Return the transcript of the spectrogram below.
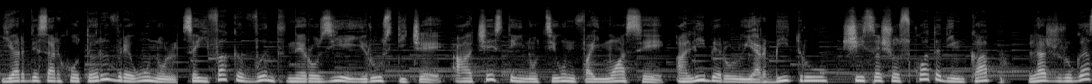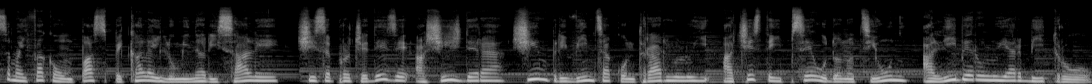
iar de s-ar hotărâ vreunul să-i facă vânt neroziei rustice a acestei noțiuni faimoase a liberului arbitru și să-și o scoată din cap, l-aș ruga să mai facă un pas pe calea iluminării sale și să procedeze așișderea și în privința contrariului acestei pseudonoțiuni a liberului arbitru,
